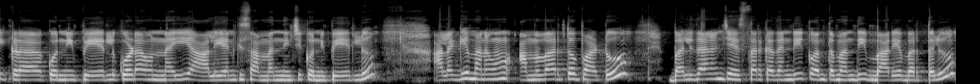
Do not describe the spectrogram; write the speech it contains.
ఇక్కడ కొన్ని పేర్లు కూడా ఉన్నాయి. ఆలయానికి సంబంధించి కొన్ని పేర్లు. అలాగే మనం అమ్మవారితో పాటు బలిదానం చేస్తారు కదండి కొంతమంది భార్యాభర్తలు.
